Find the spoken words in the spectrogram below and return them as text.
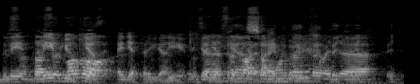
De, lé, de lépjünk maga- ki az egyetemi igen, té- az igen, egyetemi osztályból mondani, hogy, egy, egy, egy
